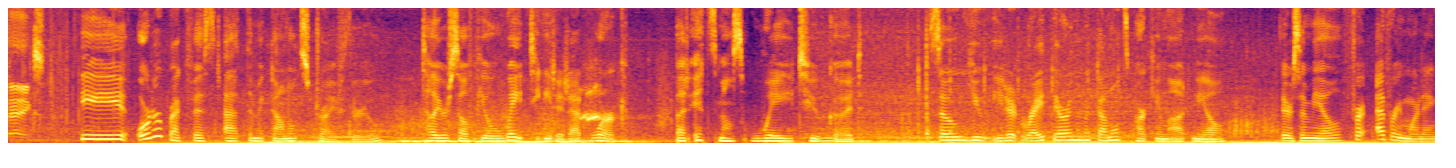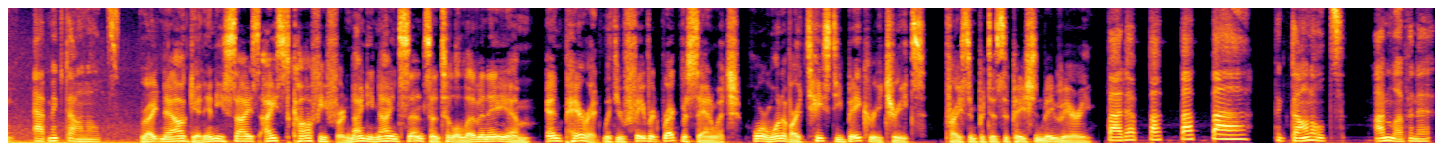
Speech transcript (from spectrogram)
Thanks. The order breakfast at the McDonald's drive-through. Tell yourself you'll wait to eat it at work, but it smells way too good. So you eat it right there in the McDonald's parking lot meal. There's a meal for every morning at McDonald's. Right now, get any size iced coffee for 99 cents until 11 a.m. and pair it with your favorite breakfast sandwich or one of our tasty bakery treats. Price and participation may vary. Ba da ba ba ba. McDonald's. I'm loving it.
